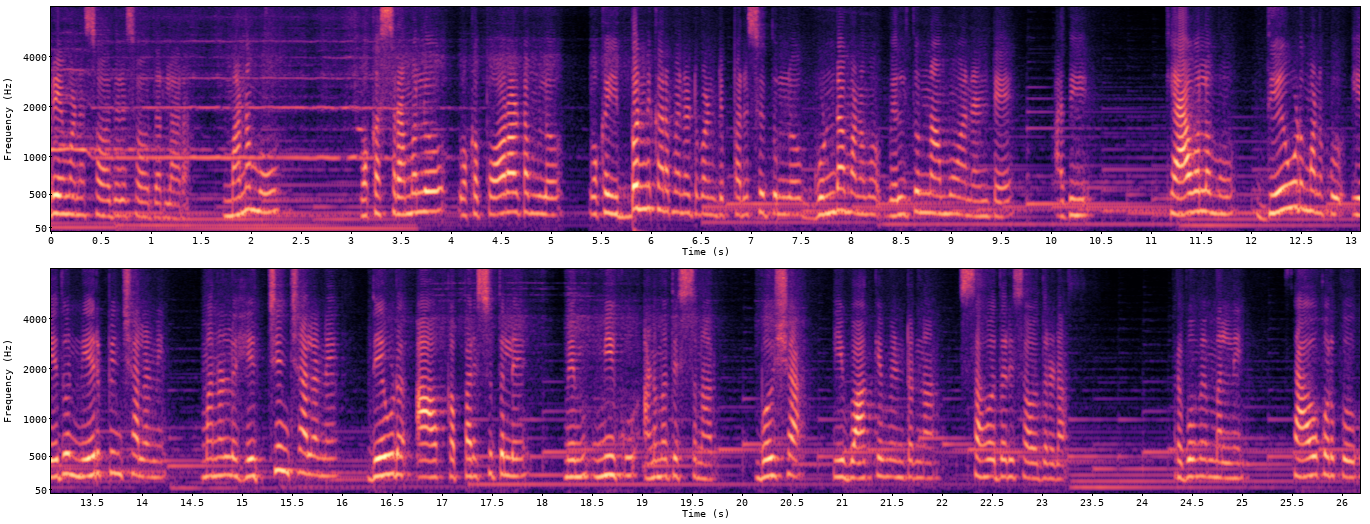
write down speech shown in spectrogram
ప్రేమణ సోదరి సోదరులారా మనము ఒక శ్రమలో ఒక పోరాటంలో ఒక ఇబ్బందికరమైనటువంటి పరిస్థితుల్లో గుండా మనము వెళ్తున్నాము అని అంటే అది కేవలము దేవుడు మనకు ఏదో నేర్పించాలని మనల్ని హెచ్చించాలనే దేవుడు ఆ ఒక్క పరిస్థితులే మేము మీకు అనుమతిస్తున్నారు. బహుశా ఈ వాక్యం వింటున్న సహోదరి సహోదరుడా ప్రభు మిమ్మల్ని సేవ కొరకు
